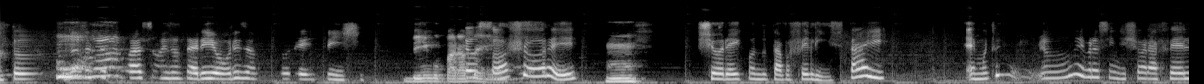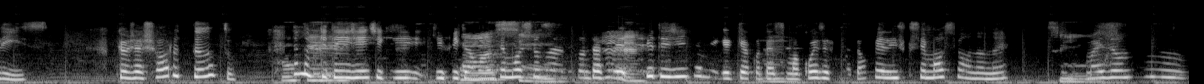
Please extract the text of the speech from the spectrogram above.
em todas as situações anteriores, eu chorei triste. Bingo, Eu parabéns. só chorei. Hum, Chorei quando tava feliz. Tá aí. É muito. Eu não lembro assim de chorar feliz. Porque eu já choro tanto. Não, porque porque tem gente que, que fica Como muito assim? emocionada quando tá É. feliz. Porque tem gente, amiga, que acontece uma coisa e fica tão feliz que se emociona, né? sim. Mas eu não.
